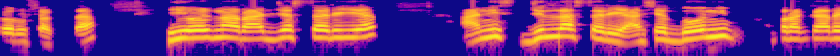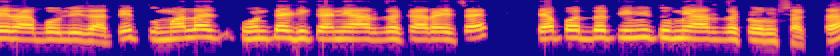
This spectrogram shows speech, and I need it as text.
करू शकता. ही योजना राज्यस्तरीय आणि जिल्हास्तरीय अशा दोन्ही प्रकारे राबवली जाते. तुम्हाला कोणत्या ठिकाणी अर्ज करायचा आहे त्या पद्धतीने तुम्ही अर्ज करू शकता.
